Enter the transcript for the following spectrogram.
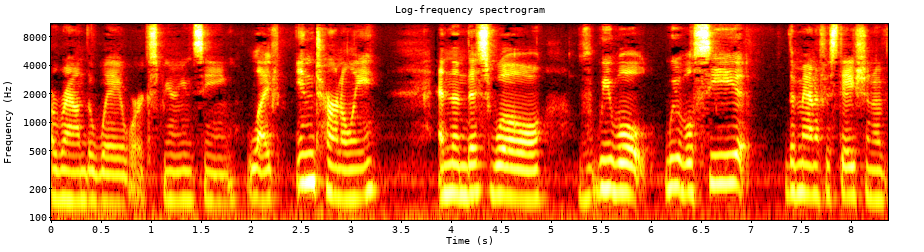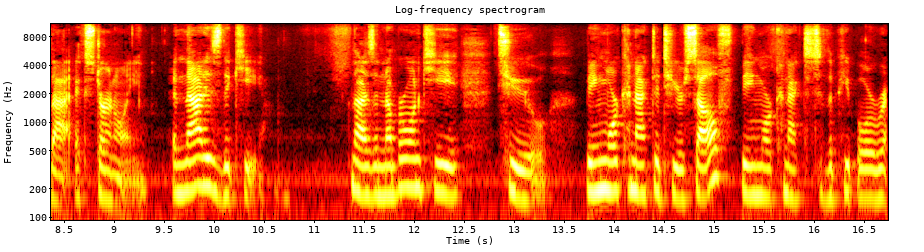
around the way we're experiencing life internally. And then this will we will we will see the manifestation of that externally. And that is the key. That is the number one key to being more connected to yourself, being more connected to the people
